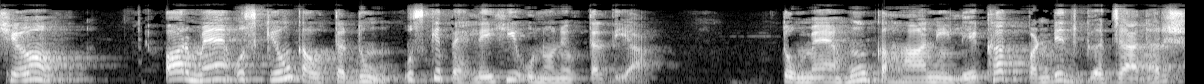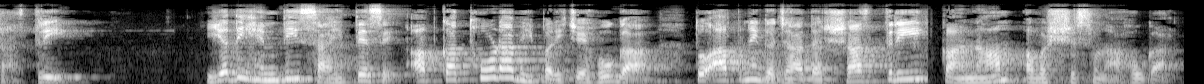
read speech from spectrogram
क्यों? और मैं उस क्यों का उत्तर दूँ? उसके पहले ही उन्होंने उत्तर दिया। तो मैं हूँ कहानी लेखक पंडित गजाधर शास्त्री। यदि हिंदी साहित्य से आपका थोड़ा भी परिचय होगा तो आपने गजाधर शास्त्री का नाम अवश्य सुना होगा।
